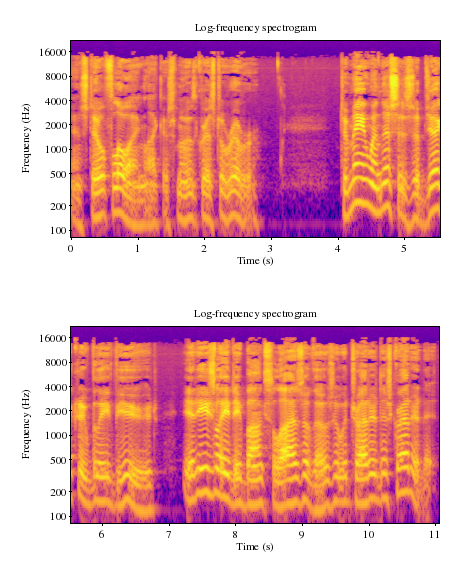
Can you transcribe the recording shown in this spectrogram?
and still flowing like a smooth crystal river. To me, when this is objectively viewed, it easily debunks the lies of those who would try to discredit it.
